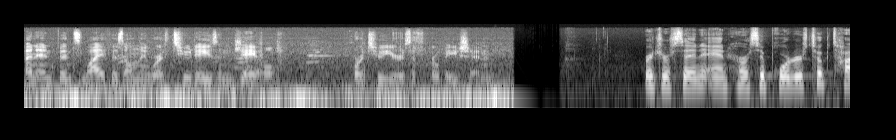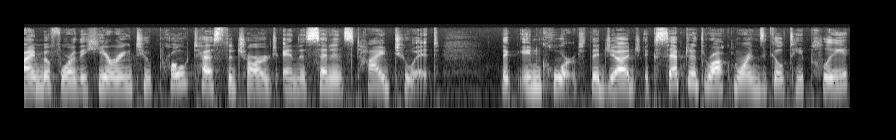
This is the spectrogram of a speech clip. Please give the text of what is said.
an infant's life is only worth two days in jail or two years of probation. Richardson and her supporters took time before the hearing to protest the charge and the sentence tied to it. The, in court, the judge accepted Throckmorton's guilty plea,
